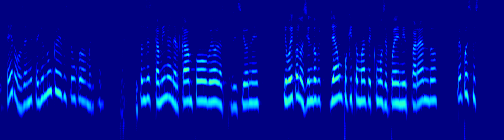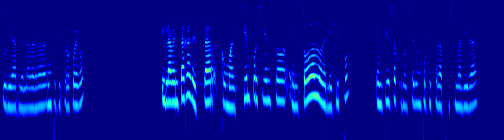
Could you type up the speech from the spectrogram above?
cero, o sea, neta, yo nunca había visto un juego americano. Entonces camino en el campo, veo las posiciones y voy conociendo ya un poquito más de cómo se pueden ir parando. Me he puesto a estudiarle, la verdad, un poquito el juego. Y la ventaja de estar como al 100% en todo lo del equipo, empiezo a conocer un poquito la personalidad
